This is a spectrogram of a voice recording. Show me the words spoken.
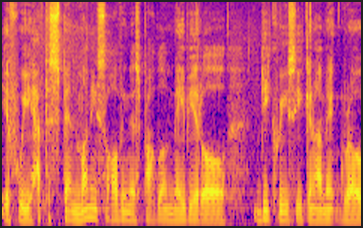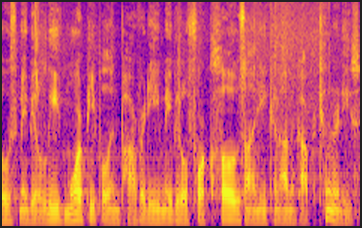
if we have to spend money solving this problem, maybe it'll decrease economic growth, maybe it'll leave more people in poverty, maybe it'll foreclose on economic opportunities.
